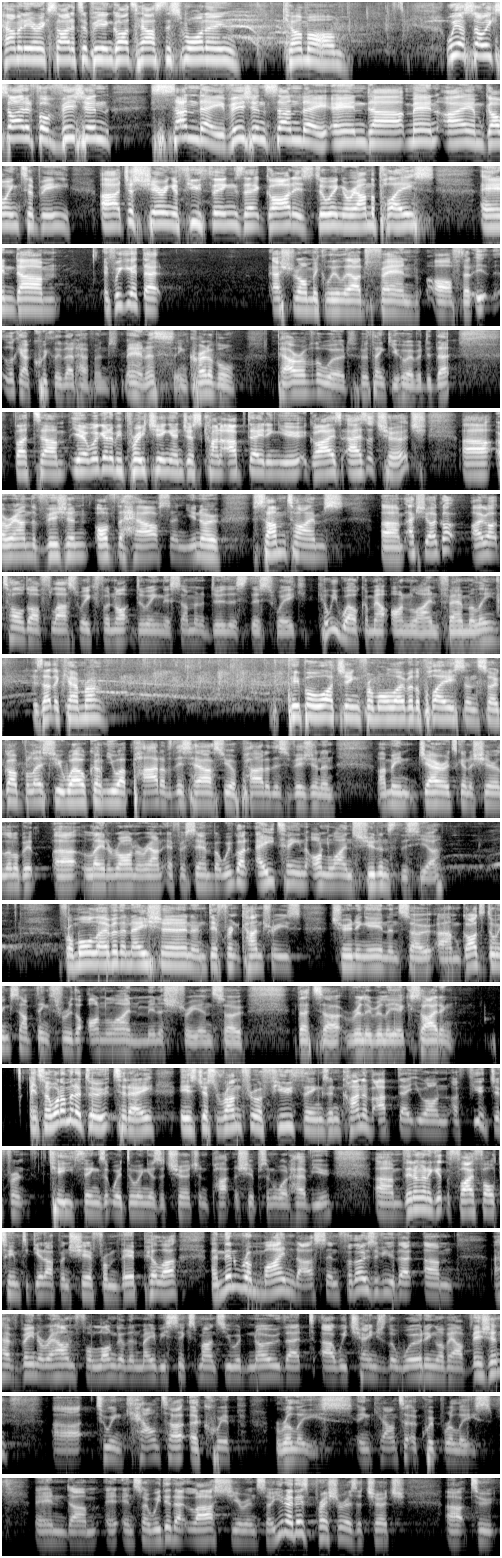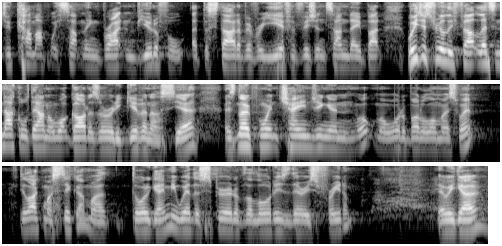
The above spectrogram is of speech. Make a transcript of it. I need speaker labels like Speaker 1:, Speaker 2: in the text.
Speaker 1: How many are excited to be in God's house this morning? Come on. We are so excited for Vision Sunday, Vision Sunday. And uh, man, I am going to be uh, just sharing a few things that God is doing around the place. And um, if we get that astronomically loud fan off, that look how quickly that happened. Man, that's incredible. Power of the word. Thank you, whoever did that. But um, yeah, we're going to be preaching and just kind of updating you guys as a church uh, around the vision of the house. And you know, sometimes, um, actually, I got I got told off last week for not doing this. I'm going to do this this week. Can we welcome our online family? Is that the camera? People watching from all over the place, and so God bless you. Welcome. You are part of this house. You are part of this vision, and I mean, Jared's going to share a little bit uh, later on around FSM. But we've got 18 online students this year from all over the nation and different countries tuning in. And so um, God's doing something through the online ministry. And so that's uh, really, really exciting. And so, what I'm going to do today is just run through a few things and kind of update you on a few different key things that we're doing as a church and partnerships and what have you. Um, then I'm going to get the fivefold team to get up and share from their pillar and then remind us. And for those of you that um, have been around for longer than maybe six months, you would know that uh, we changed the wording of our vision uh, to encounter, equip, release. Encounter, equip, release. And, um, and, and, so we did that last year. And so, you know, there's pressure as a church uh, to, to come up with something bright and beautiful at the start of every year for Vision Sunday. But we just really felt let's knuckle down on what God has already given us, yeah? There's no point in changing. And, oh, my water bottle almost went. Do you like my sticker? My daughter gave me, where the Spirit of the Lord is, there is freedom. There we go.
